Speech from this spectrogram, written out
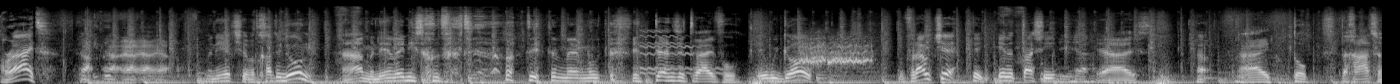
Alright. Ja, ja, ja, ja, ja. Meneertje, wat gaat u doen? Ah, meneer weet niet zo goed wat, wat hij ermee moet. Intense twijfel. Here we go. Mevrouwtje, kijk, in het tasje. Ja. Juist. Ja. Nee, top. Daar gaat ze,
